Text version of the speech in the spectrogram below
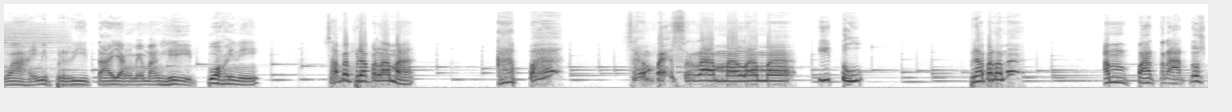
Wah ini berita yang memang heboh ini. Sampai berapa lama? Apa? Sampai selama-lama itu? Berapa lama? 427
